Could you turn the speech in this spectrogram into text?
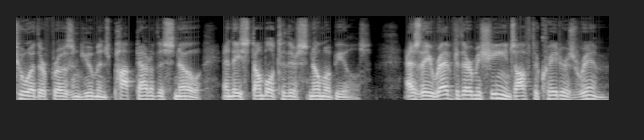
Two other frozen humans popped out of the snow and they stumbled to their snowmobiles. As they revved their machines off the crater's rim,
